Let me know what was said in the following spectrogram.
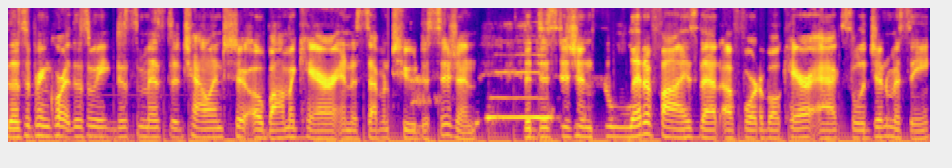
The Supreme Court this week dismissed a challenge to Obamacare in a 7 2 decision. The decision solidifies that Affordable Care Act's legitimacy,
